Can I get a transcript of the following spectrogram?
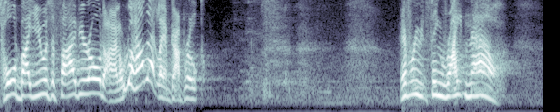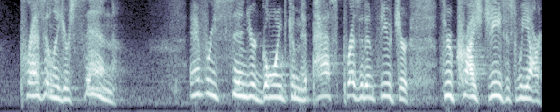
told by you as a five year old, I don't know how that lamp got broke. Everything right now, presently, your sin Every sin you're going to commit, past, present, and future, through Christ Jesus, we are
